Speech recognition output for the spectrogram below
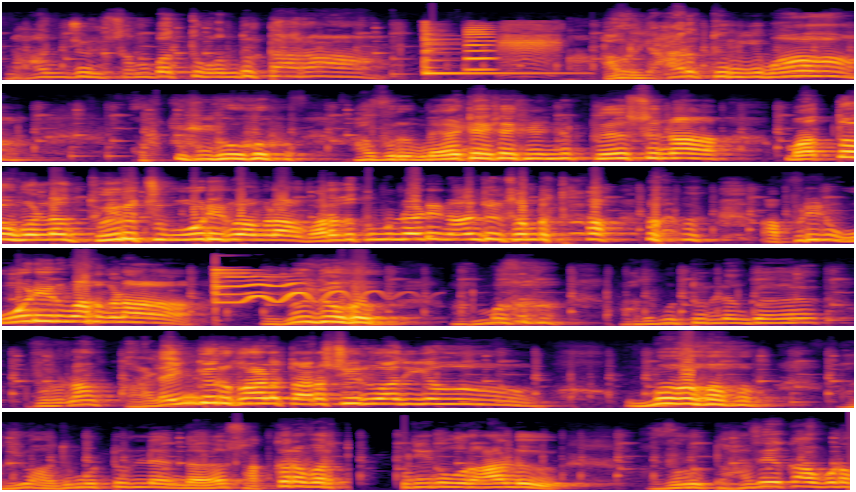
நாஞ்சில் சம்பத்து வந்துட்டாரா? அவர் யாரு தெரியுமா? ஐயோ அவர் மேடையில் நின்று பேசுனா மற்றவங்கெல்லாம் தெரிச்சு ஓடிடுவாங்களாம் வரதுக்கு முன்னாடி நாஞ்சில் சம்பத்தா? அப்படின்னு ஓடிடுவாங்களாம் ஐயோ அம்மா அது மட்டும் இல்லைங்க. இவரெல்லாம் கலைஞர் காலத்து அரசியல்வாதியா அம்மா ஐயோ அது மட்டும் இல்லை இந்த சக்கரவர்த்தின்னு ஒரு ஆள். அவரு தாவேக்கா கூட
